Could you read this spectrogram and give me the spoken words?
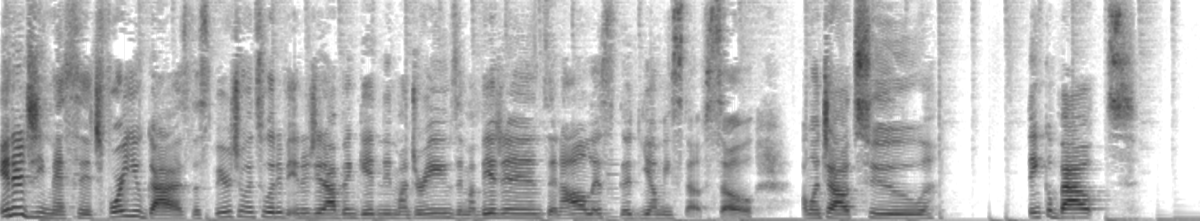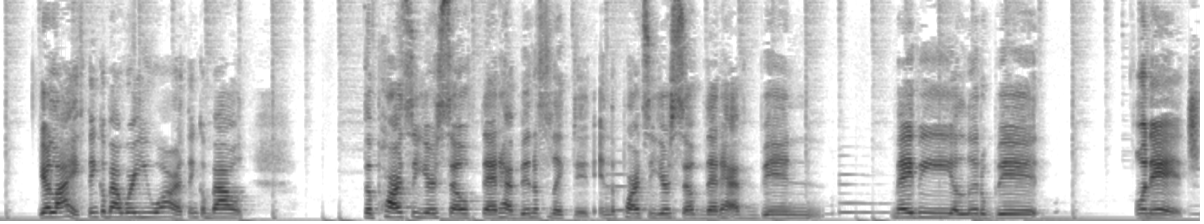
energy message for you guys, the spiritual intuitive energy that I've been getting in my dreams and my visions and all this good yummy stuff. So, I want y'all to think about your life. Think about where you are. Think about the parts of yourself that have been afflicted and the parts of yourself that have been maybe a little bit on edge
